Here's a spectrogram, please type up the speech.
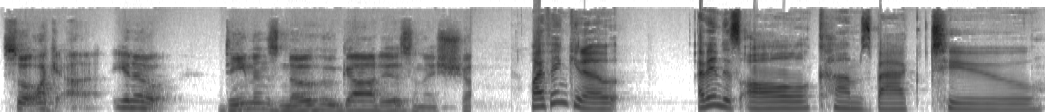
So, like, uh, you know, demons know who God is and they show. Well, I think, you know, I think this all comes back to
